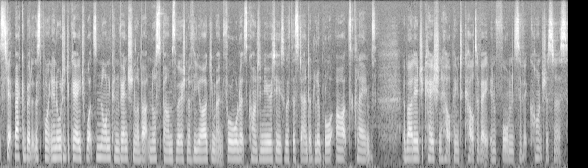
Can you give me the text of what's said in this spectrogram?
step back a bit at this point in order to gauge what's non conventional about Nussbaum's version of the argument for all its continuities with the standard liberal arts claims about education helping to cultivate informed civic consciousness.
